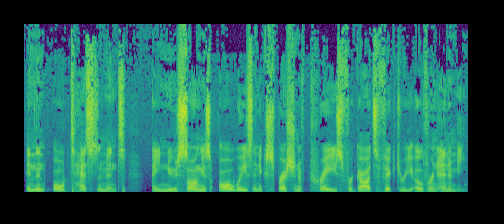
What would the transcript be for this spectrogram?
In the Old Testament, a new song is always an expression of praise for God's victory over an enemy.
